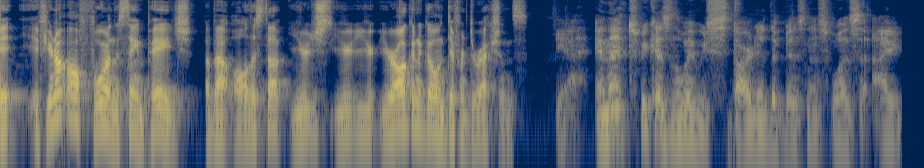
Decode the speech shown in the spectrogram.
It, if you're not all four on the same page about all this stuff, you're just you're you're, you're all going to go in different directions. Yeah, and that's because of the way we started the business was I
